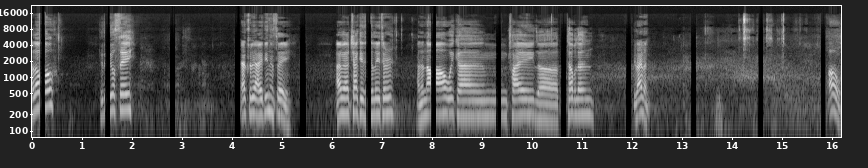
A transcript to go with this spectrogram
Hello? Did you say? Actually, I didn't say. I will check it later. And now we can try the Tableau 11. Oh,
